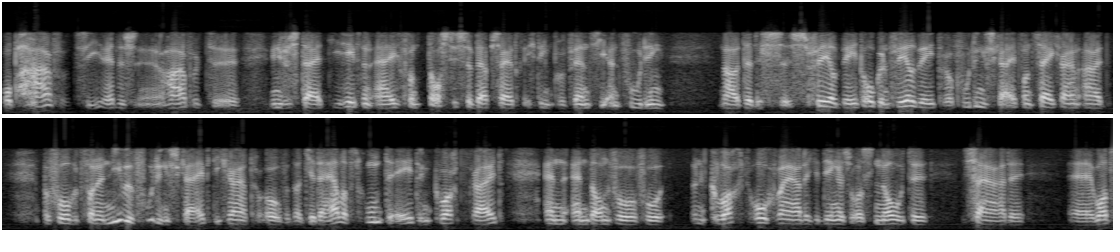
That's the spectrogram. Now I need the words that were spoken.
op Harvard zie. Hè. Dus Harvard Universiteit die heeft een eigen fantastische website richting preventie en voeding. Nou, dat is, veel beter, ook een veel betere voedingsschijf. Want zij gaan uit bijvoorbeeld van een nieuwe voedingsschijf. Die gaat erover dat je de helft groente eet, een kwart fruit. En, en dan voor, voor een kwart hoogwaardige dingen zoals noten, zaden, eh, wat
